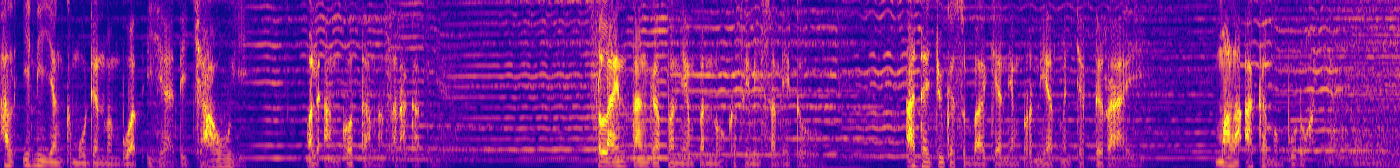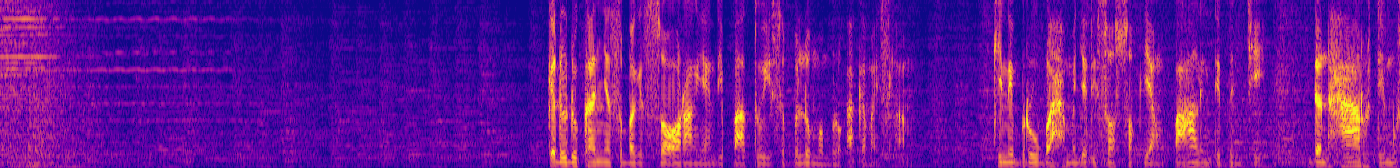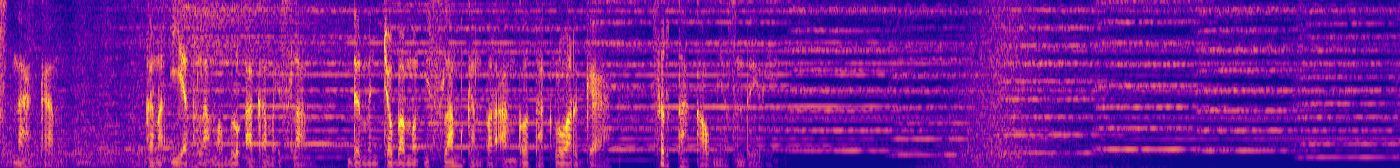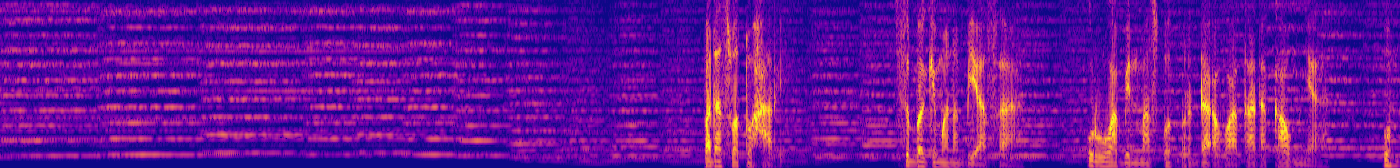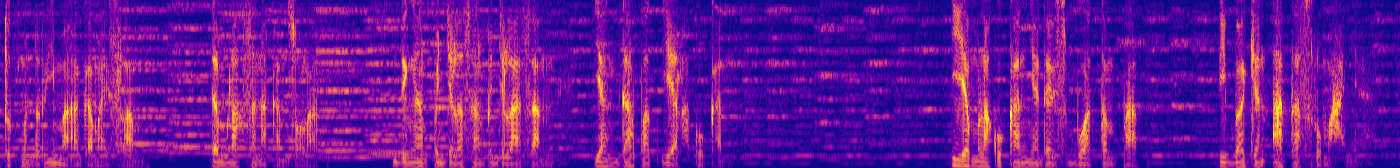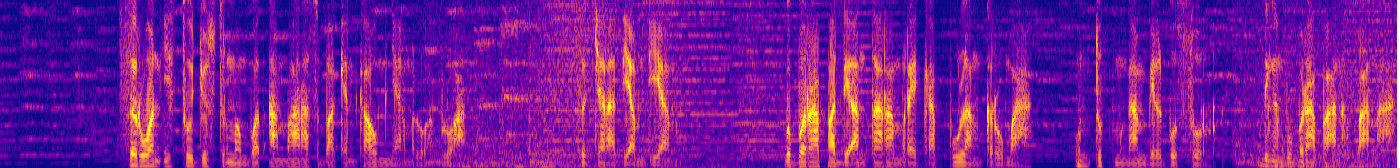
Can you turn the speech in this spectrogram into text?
Hal ini yang kemudian membuat ia dijauhi oleh anggota masyarakatnya. Selain tanggapan yang penuh kesinisan itu, ada juga sebagian yang berniat mencederai, malah akan membunuhnya. Kedudukannya sebagai seseorang yang dipatuhi sebelum memeluk agama Islam, kini berubah menjadi sosok yang paling dibenci dan harus dimusnahkan karena ia telah memeluk agama Islam dan mencoba mengislamkan para anggota keluarga serta kaumnya sendiri. Pada suatu hari, sebagaimana biasa, Urwah bin Mas'ud berdakwah terhadap kaumnya untuk menerima agama Islam dan melaksanakan sholat dengan penjelasan-penjelasan yang dapat ia lakukan. Ia melakukannya dari sebuah tempat di bagian atas rumahnya. Seruan itu justru membuat amarah sebagian kaumnya meluap-luap. Secara diam-diam, Beberapa di antara mereka pulang ke rumah untuk mengambil busur dengan beberapa anak panah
